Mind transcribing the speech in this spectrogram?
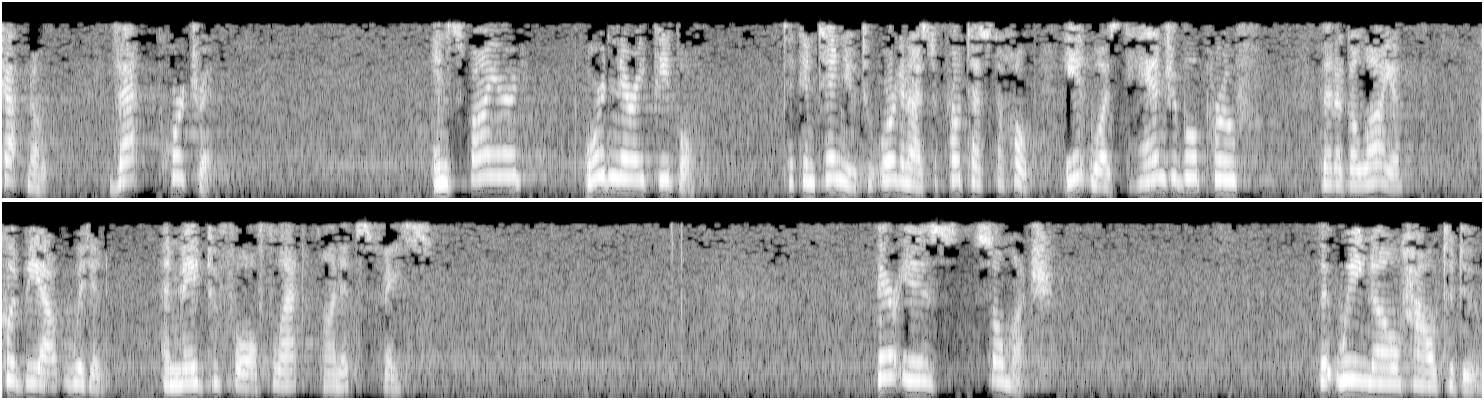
kyat note, that portrait, inspired ordinary people to continue to organize, to protest, to hope. It was tangible proof that a Goliath could be outwitted and made to fall flat on its face. There is so much that we know how to do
